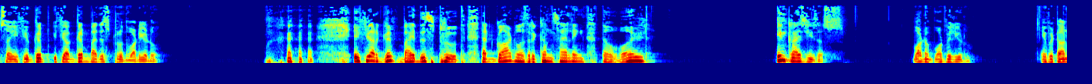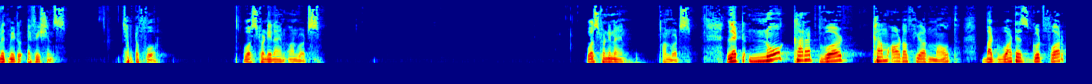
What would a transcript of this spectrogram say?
So if you grip, if you are gripped by this truth, what do you do? if you are gripped by this truth that God was reconciling the world in Christ Jesus, what, what will you do? If you turn with me to Ephesians chapter 4, verse 29 onwards. Verse 29 onwards. Let no corrupt word come out of your mouth, but what is good for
